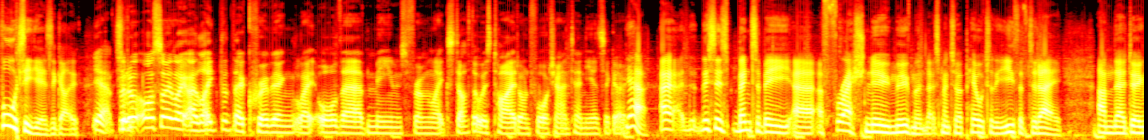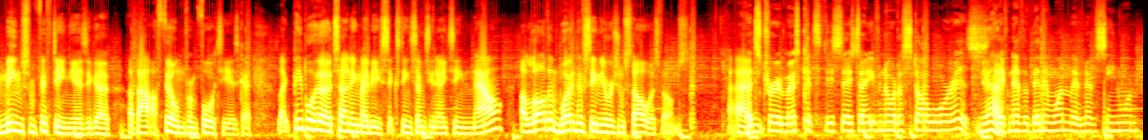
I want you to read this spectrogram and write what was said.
40 years ago. yeah. So- but al- also, like, I like that they're cribbing like all their memes from like stuff that was tied on 4chan ten years ago. Yeah, uh, this is meant to be uh, a fresh new movement that's meant to appeal to the youth of today. And they're doing memes from 15 years ago about a film from 40 years ago. Like people who are turning maybe 16, 17, 18 now, a lot of them won't have seen the original Star Wars films. Um, it's true. Most kids these days don't even know what a Star War is. Yeah. they've never been in one. They've never seen one.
